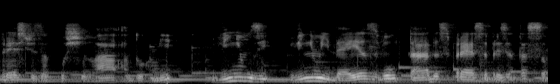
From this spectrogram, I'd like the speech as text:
prestes a cochilar, a dormir, vinham, vinham ideias voltadas para essa apresentação.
